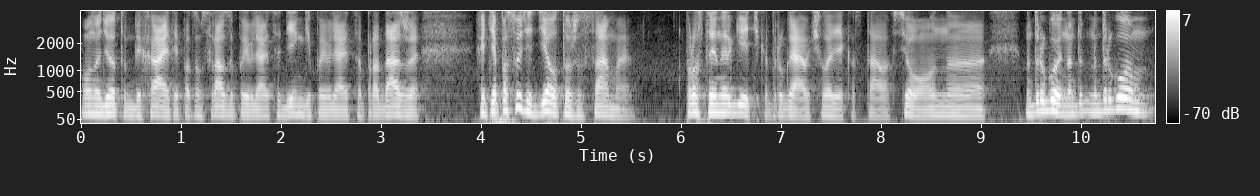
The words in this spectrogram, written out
Он идет, отдыхает, и потом сразу появляются деньги, появляются продажи. Хотя, по сути, делал то же самое. Просто энергетика другая у человека стала. Все, он э, на, другой, на, на другом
